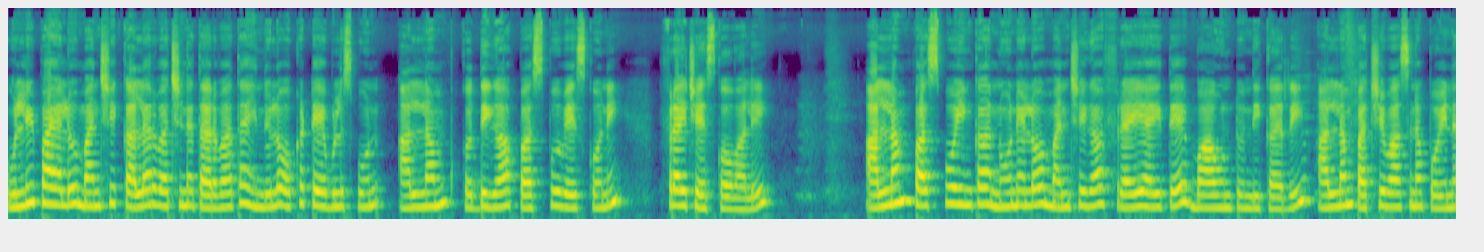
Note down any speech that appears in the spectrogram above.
ఉల్లిపాయలు మంచి కలర్ వచ్చిన తర్వాత ఇందులో ఒక టేబుల్ స్పూన్ అల్లం కొద్దిగా పసుపు వేసుకొని ఫ్రై చేసుకోవాలి. అల్లం పసుపు ఇంకా నూనెలో మంచిగా ఫ్రై అయితే బాగుంటుంది కర్రీ. అల్లం పచ్చివాసన పోయిన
